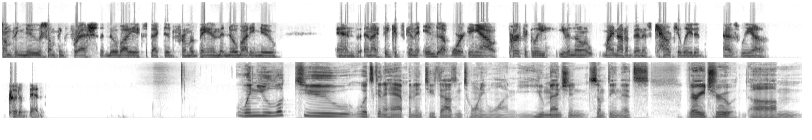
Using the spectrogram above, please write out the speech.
something new, something fresh that nobody expected from a band that nobody knew. And and I think it's going to end up working out perfectly, even though it might not have been as calculated as we uh, could have been when you look to what's going to happen in 2021, you mentioned something that's very true. Um,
